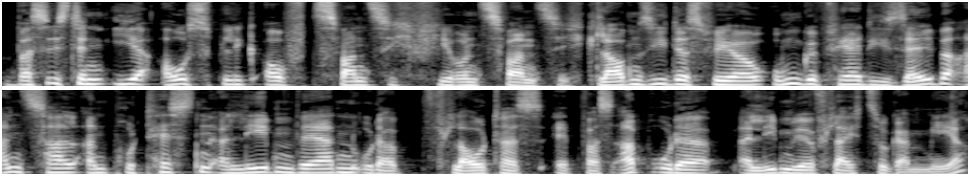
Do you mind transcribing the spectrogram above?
was ist denn Ihr Ausblick auf 2024? Glauben Sie, dass wir ungefähr dieselbe Anzahl an Protesten erleben werden oder flaut das etwas ab oder erleben wir vielleicht sogar mehr?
